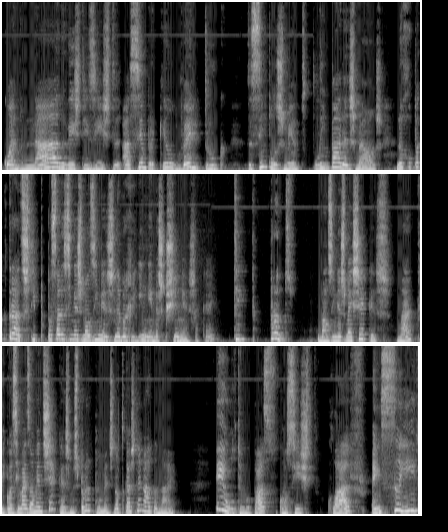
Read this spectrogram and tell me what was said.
quando nada disto existe, há sempre aquele velho truque de simplesmente limpar as mãos na roupa que trazes, tipo passar assim as mãozinhas na barriguinha e nas coxinhas, ok? Tipo, pronto, mãozinhas mais secas, não é? Ficam assim mais ou menos secas, mas pronto, pelo menos não tocaste em nada, não é? E o último passo consiste, claro, em sair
